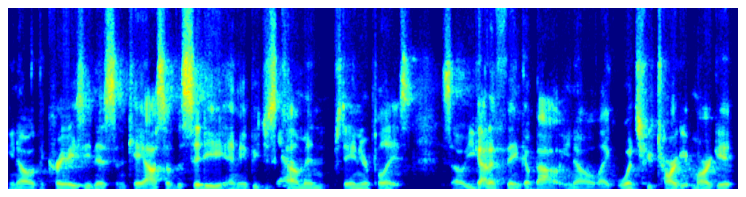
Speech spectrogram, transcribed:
you know, the craziness and chaos of the city and maybe just Yeah. come and stay in your place. So you got to think about, you know, like what's your target market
